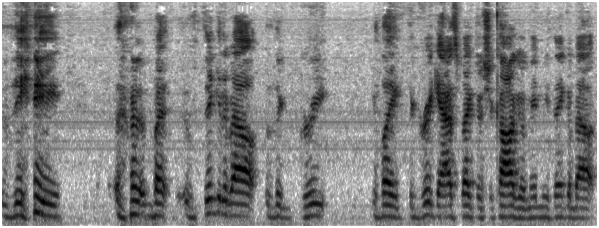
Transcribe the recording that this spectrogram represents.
the but thinking about the Greek, like the Greek aspect of Chicago, made me think about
